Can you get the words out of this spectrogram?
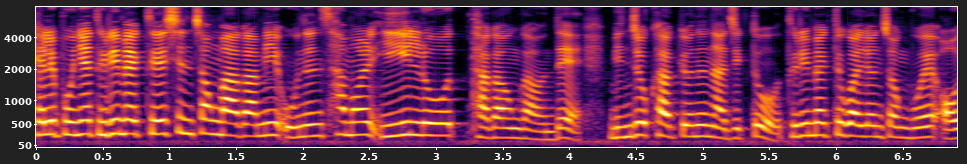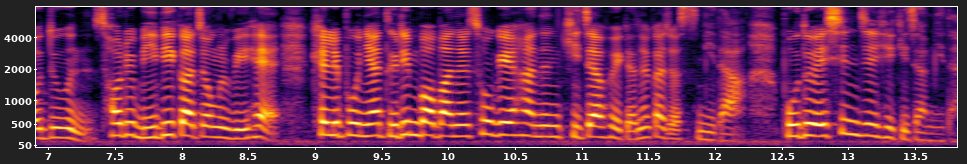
캘리포니아 드림액트의 신청 마감이 오는 3월 2일로 다가온 가운데 민족학교는 아직도 드림액트 관련 정보의 어두운 서류 미비 과정을 위해 캘리포니아 드림 법안을 소개하는 기자회견을 가졌습니다. 보도에 신지희 기자입니다.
